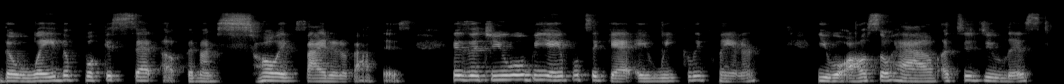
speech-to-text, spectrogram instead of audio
the way the book is set up, and I'm so excited about this, is that you will be able to get a weekly planner. You will also have a to do list,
